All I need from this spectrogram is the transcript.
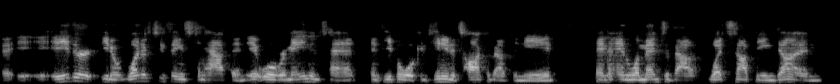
It, it either you know one of two things can happen. It will remain intent, and people will continue to talk about the need and, and lament about what's not being done,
